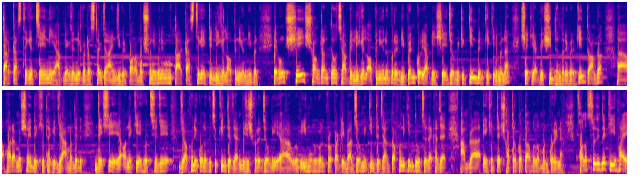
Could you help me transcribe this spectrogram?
তার কাছ থেকে চেয়ে নিয়ে আপনি একজন নিকটস্থ একজন আইনজীবীর পরামর্শ নেবেন এবং তার কাছ থেকে একটি লিগেল অপিনিয়ন নেবেন। এবং সেই সংক্রান্ত হচ্ছে আপনি লিগেল অপিনিয়নের উপরে ডিপেন্ড করে আপনি সেই জমিটি কিনবেন কি কিনবেন না সেটি আপনি সিদ্ধান্ত নেবেন। কিন্তু আমরা আহ, হরহামেশাই দেখে থাকি যে আমাদের দেশে অনেকে হচ্ছে যে যখনই কোনো কিছু কিনতে যান বিশেষ করে জমি ইমুভেবল প্রপার্টি বা জমি কিনতে যান তখনই কিন্তু হচ্ছে দেখা যায় আমরা এই ক্ষেত্রে সতর্কতা অবলম্বন করি না। ফলশ্রুতিতে কি হয়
